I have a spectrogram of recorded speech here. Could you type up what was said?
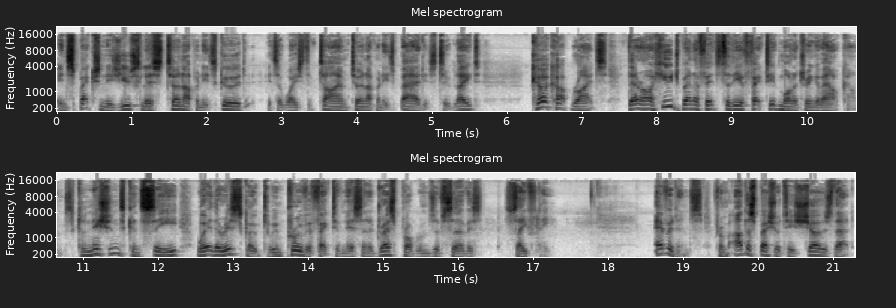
inspection is useless, turn up and it's good, it's a waste of time, turn up and it's bad, it's too late. Kirkup writes, there are huge benefits to the effective monitoring of outcomes. Clinicians can see where there is scope to improve effectiveness and address problems of service safely. Evidence from other specialties shows that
